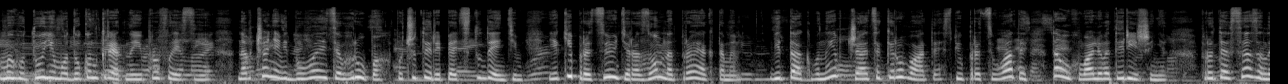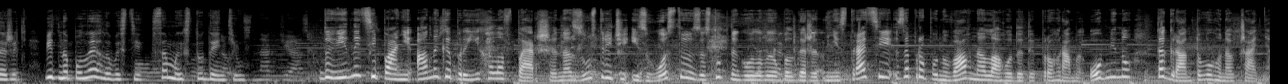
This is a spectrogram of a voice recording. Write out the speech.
Ми готуємо до конкретної професії. Навчання відбувається в групах по 4-5 студентів, які працюють разом над проектами. Відтак вони вчаться керувати, співпрацювати та ухвалювати рішення. Проте все залежить від наполегливості самих студентів. До Вінниці пані Анники приїхала вперше. На зустрічі із гостею заступник голови облдержадміністрації запропонував налагодити програми обміну та грантового навчання.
